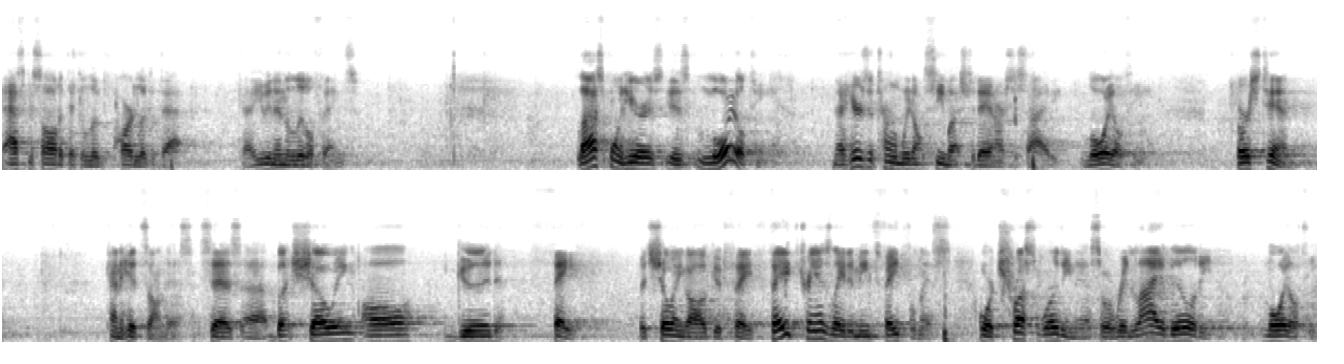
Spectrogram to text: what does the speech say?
ask us all to take a look, hard look at that, okay, even in the little things. Last point here is, is loyalty. Now, here's a term we don't see much today in our society loyalty. Verse 10 kind of hits on this. It says, uh, But showing all good faith, but showing all good faith. Faith translated means faithfulness or trustworthiness or reliability, loyalty.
